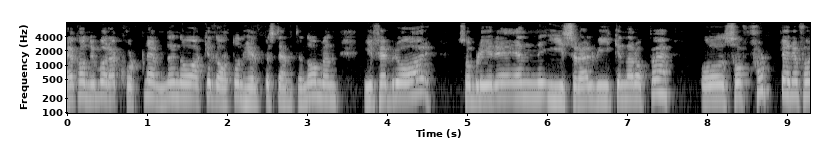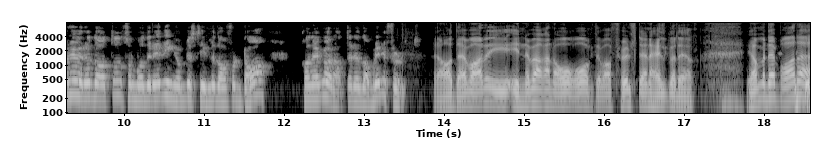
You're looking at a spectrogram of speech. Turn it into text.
Jeg kan jo bare kort nevne, nå er ikke datoen helt bestemt ennå, men i februar så blir det en Israel-Viken der oppe. Og så fort dere får høre datoen, så må dere ringe og bestille da, for da kan jeg garantere, da blir det fullt. Ja, det var det i inneværende år òg. Det var fullt den helga der. Ja, men det er bra, det.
